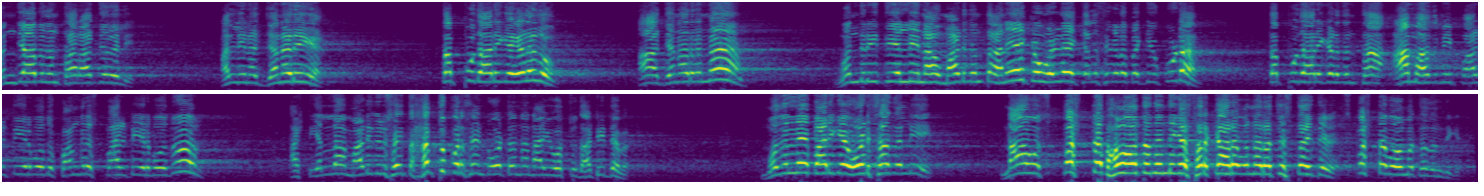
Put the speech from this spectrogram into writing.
ಪಂಜಾಬ್ನಂತಹ ರಾಜ್ಯದಲ್ಲಿ ಅಲ್ಲಿನ ಜನರಿಗೆ ತಪ್ಪು ದಾರಿಗೆ ಎಳೆದು ಆ ಜನರನ್ನ ಒಂದು ರೀತಿಯಲ್ಲಿ ನಾವು ಮಾಡಿದಂತ ಅನೇಕ ಒಳ್ಳೆಯ ಕೆಲಸಗಳ ಬಗ್ಗೆಯೂ ಕೂಡ ತಪ್ಪು ದಾರಿಗೆಳೆದಂತಹ ಆಮ್ ಆದ್ಮಿ ಪಾರ್ಟಿ ಇರ್ಬೋದು, ಕಾಂಗ್ರೆಸ್ ಪಾರ್ಟಿ ಇರ್ಬೋದು, ಅಷ್ಟೆಲ್ಲ ಮಾಡಿದ್ರು ಸಹಿತ ಹತ್ತು ಪರ್ಸೆಂಟ್ ಓಟನ್ನು ನಾವು ಇವತ್ತು ದಾಟಿದ್ದೇವೆ. ಮೊದಲನೇ ಬಾರಿಗೆ ಒಡಿಶಾದಲ್ಲಿ ನಾವು ಸ್ಪಷ್ಟ ಬಹುಮತದೊಂದಿಗೆ ಸರ್ಕಾರವನ್ನು ರಚಿಸ್ತಾ ಇದ್ದೇವೆ. ಸ್ಪಷ್ಟ ಬಹುಮತದೊಂದಿಗೆ.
